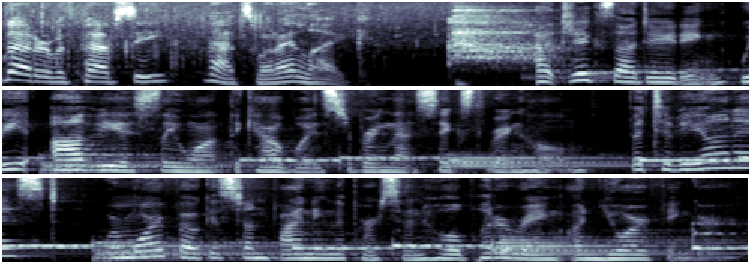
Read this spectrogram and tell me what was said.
better with Pepsi. That's what I like. At Jigsaw Dating, we obviously want the Cowboys to bring that sixth ring home. But to be honest, we're more focused on finding the person who will put a ring on your finger.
